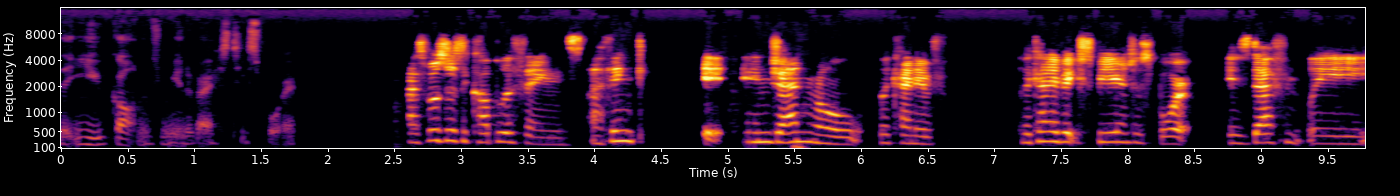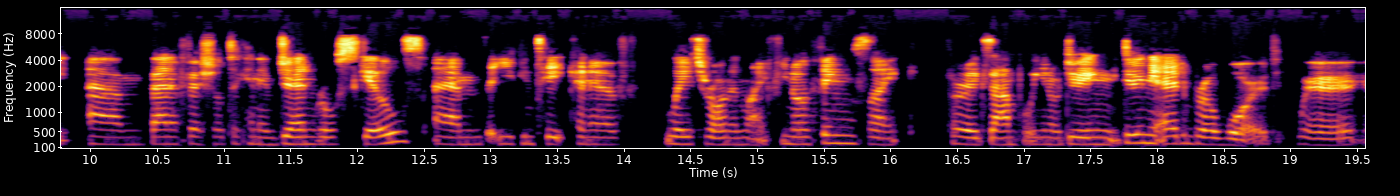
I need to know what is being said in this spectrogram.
that you've gotten from university sport i suppose there's a couple of things. I think it, in general the kind of the kind of experience of sport is definitely um, beneficial to kind of general skills um, that you can take kind of later on in life. You know things like for example you know doing doing the edinburgh award where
